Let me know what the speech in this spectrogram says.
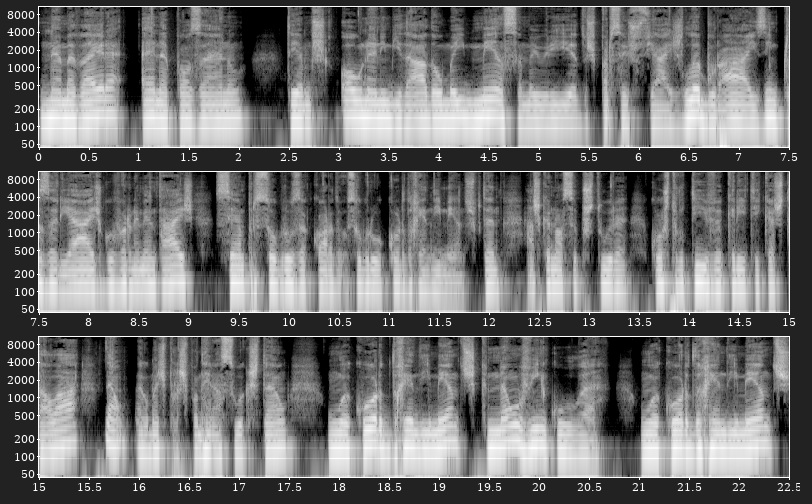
Na Madeira, ano após ano, temos ou unanimidade ou uma imensa maioria dos parceiros sociais, laborais, empresariais, governamentais, sempre sobre, os acordos, sobre o acordo de rendimentos. Portanto, acho que a nossa postura construtiva, crítica está lá. Não, mas para responder à sua questão, um acordo de rendimentos que não vincula um acordo de rendimentos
